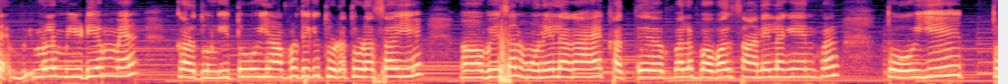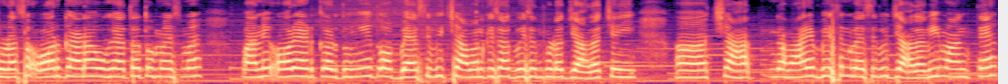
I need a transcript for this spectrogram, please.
मतलब मीडियम में कर दूँगी। तो यहाँ पर देखिए थोड़ा थोड़ा सा ये बेसन होने लगा है, खत मतलब बबल्स आने लगे इन पर। तो ये थोड़ा सा और गाढ़ा हो गया था तो मैं इसमें पानी और ऐड कर दूँगी। तो वैसे भी चावल के साथ बेसन थोड़ा ज़्यादा चाहिए। चाह हमारे बेसन वैसे भी ज़्यादा भी मांगते हैं,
